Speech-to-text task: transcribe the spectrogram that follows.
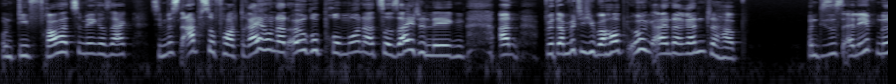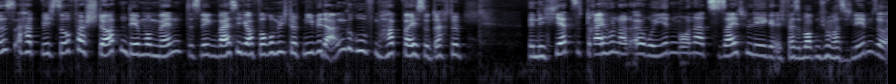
Und die Frau hat zu mir gesagt, sie müssen ab sofort 300 Euro pro Monat zur Seite legen, an, damit ich überhaupt irgendeine Rente habe. Und dieses Erlebnis hat mich so verstört in dem Moment. Deswegen weiß ich auch, warum ich dort nie wieder angerufen habe, weil ich so dachte, wenn ich jetzt 300 Euro jeden Monat zur Seite lege, ich weiß überhaupt nicht, von was ich leben soll.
